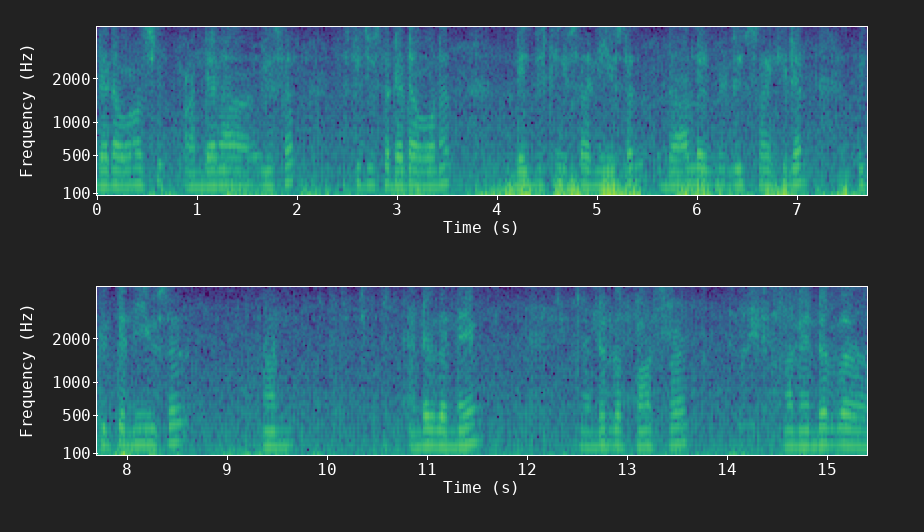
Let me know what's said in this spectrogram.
data ownership and data user. First choose the data owner. The existing user and new user. The all the users are hidden. We click the new user and enter the name enter the password and enter the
